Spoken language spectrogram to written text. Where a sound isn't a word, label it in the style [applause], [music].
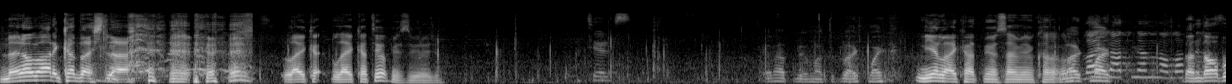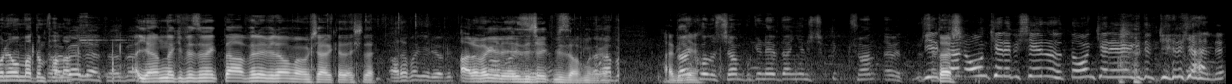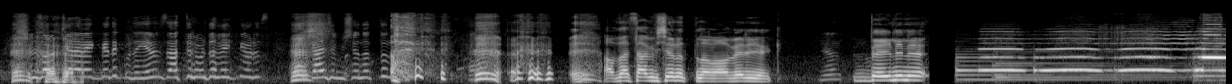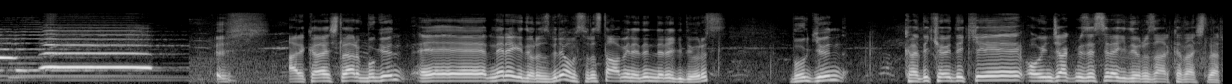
Merhaba arkadaşlar. [laughs] like, like atıyor muyuz Yürücüm? Atıyoruz. Ben atmıyorum artık like Mike. Niye like atmıyorsun sen benim kanalıma? Like Like Mike. atmayanın Allah Ben daha abone olmadım falan. Tövbe de tövbe. Yanımdaki pezemek daha abone bile olmamış arkadaşlar. Araba geliyor. Araba geliyor ezecek bizi amına. Ben- Hadi Ben gel. konuşacağım. Bugün evden yeni çıktık. Şu an evet. Birden 10 kere bir şey unuttu. 10 kere eve gidip geri geldi. Biz 10 kere bekledik burada. Yarım saattir burada bekliyoruz. Hakan'cığım bir şey unuttun mu? [laughs] Abla sen bir şey unuttun ama haberin yok. Beynini. Arkadaşlar bugün eee, nereye gidiyoruz biliyor musunuz? Tahmin edin nereye gidiyoruz? Bugün Kadıköy'deki oyuncak müzesine gidiyoruz arkadaşlar.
